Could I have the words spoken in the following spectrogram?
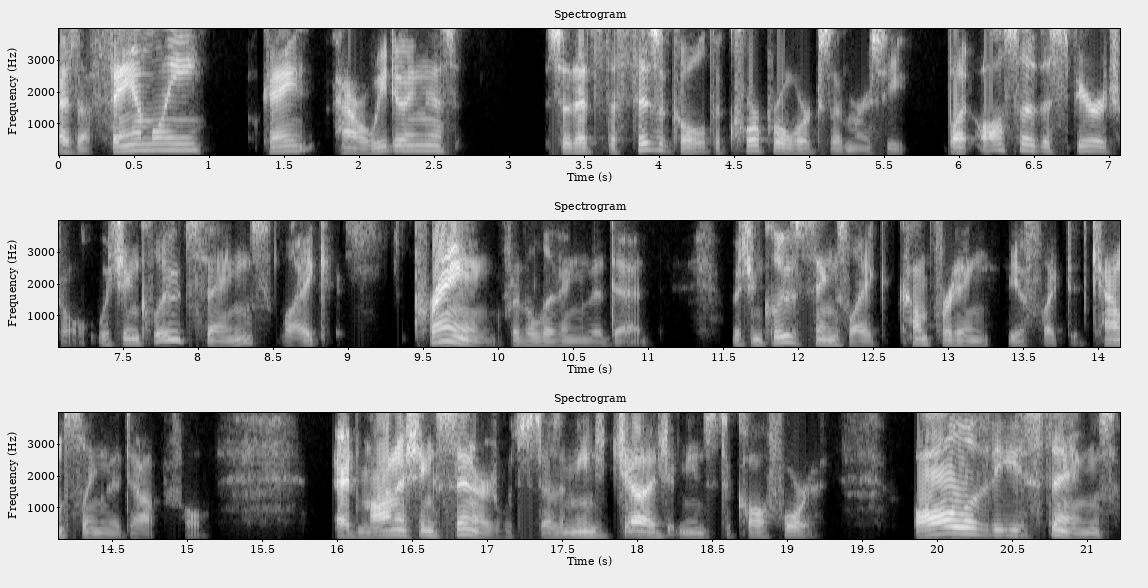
as a family. Okay, how are we doing this? So that's the physical, the corporal works of mercy, but also the spiritual, which includes things like praying for the living and the dead, which includes things like comforting the afflicted, counseling the doubtful, admonishing sinners, which doesn't mean to judge, it means to call forth. All of these things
